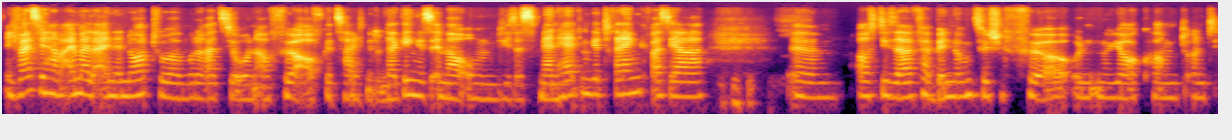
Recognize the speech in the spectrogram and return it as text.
Ich weiß, wir haben einmal eine Nordtour-Moderation auf Föhr aufgezeichnet und da ging es immer um dieses Manhattan-Getränk, was ja ähm, aus dieser Verbindung zwischen Föhr und New York kommt. Und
